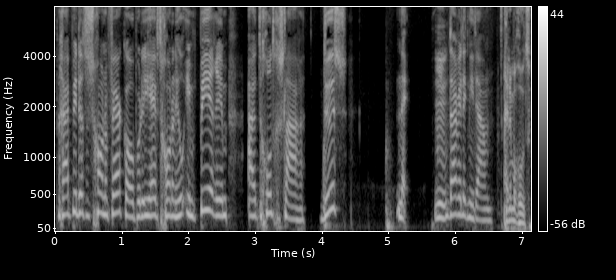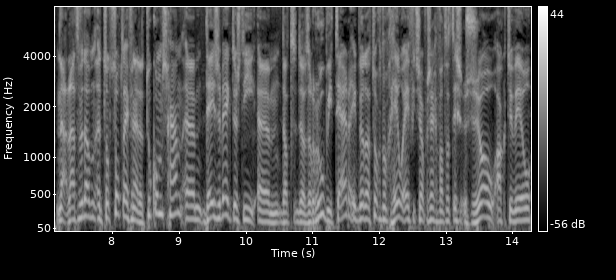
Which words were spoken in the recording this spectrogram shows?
Begrijp je? Dat is gewoon een verkoper. Die heeft gewoon een heel imperium uit de grond geslagen. Dus, nee, Mm. daar wil ik niet aan. Helemaal goed. Nou, laten we dan eh, tot slot even naar de toekomst gaan. Ehm, deze week dus die, ehm, dat, dat Ruby Ter. Ik wil daar toch nog heel even iets over zeggen, want dat is zo actueel.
